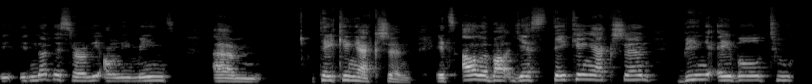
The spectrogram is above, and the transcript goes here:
it, it not necessarily only means um, taking action. It's all about, yes, taking action, being able to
